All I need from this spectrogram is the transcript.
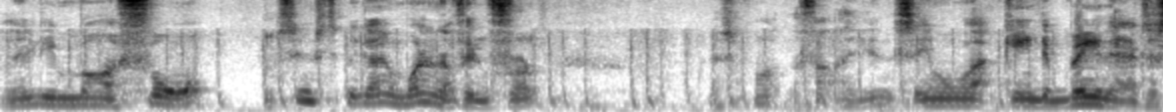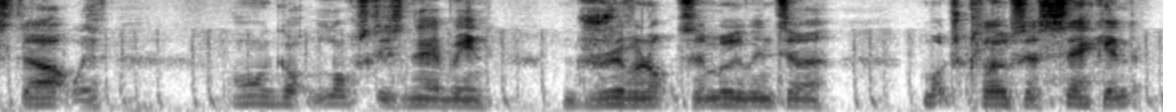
Leading by four. Seems to be going well enough in front. Despite the fact they didn't seem all that keen to be there to start with. I got lost is now being driven up to move into a much closer second.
